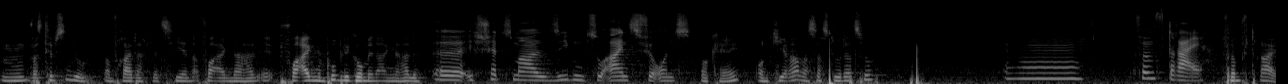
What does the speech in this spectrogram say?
Hm, Was tippst denn du am Freitag jetzt hier in, vor, eigener, Halle- äh, vor eigenem Publikum in eigener Halle? Äh, ich schätze mal 7 zu 1 für uns. Okay. Und Kira, was sagst du dazu? Mm, 5-3. 5-3.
